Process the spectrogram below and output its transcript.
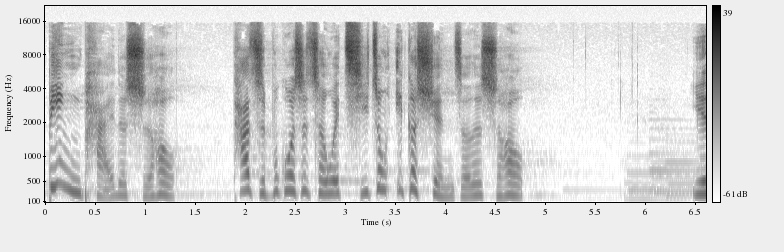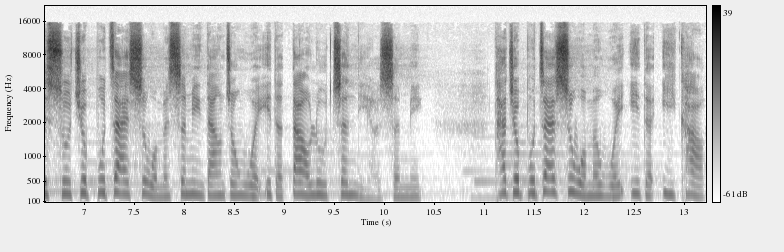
并排的时候，它只不过是成为其中一个选择的时候，耶稣就不再是我们生命当中唯一的道路、真理和生命，他就不再是我们唯一的依靠。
